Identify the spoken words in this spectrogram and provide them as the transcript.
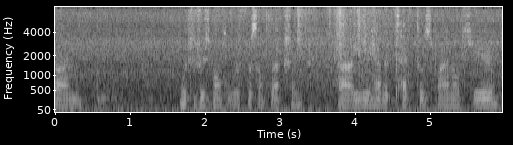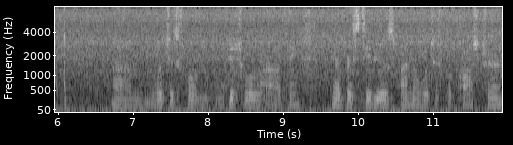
um, which is responsible for some flexion. Uh, you have the tectospinal here um, which is for visual uh, thing. You have the vestibulospinal, which is for posture.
